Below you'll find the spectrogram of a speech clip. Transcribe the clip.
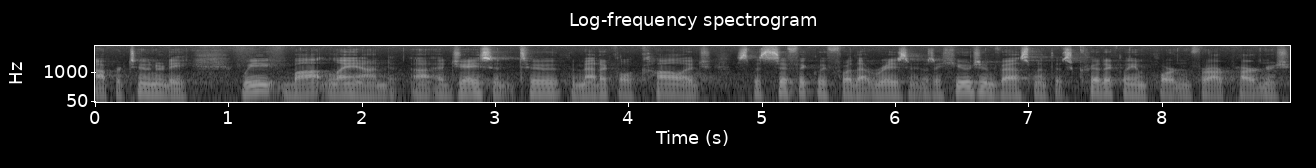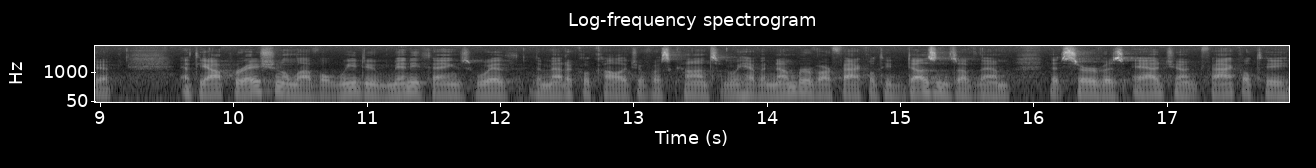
opportunity. We bought land uh, adjacent to the medical college specifically for that reason. It was a huge investment that's critically important for our partnership. At the operational level, we do many things with the Medical College of Wisconsin. We have a number of our faculty, dozens of them, that serve as adjunct faculty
